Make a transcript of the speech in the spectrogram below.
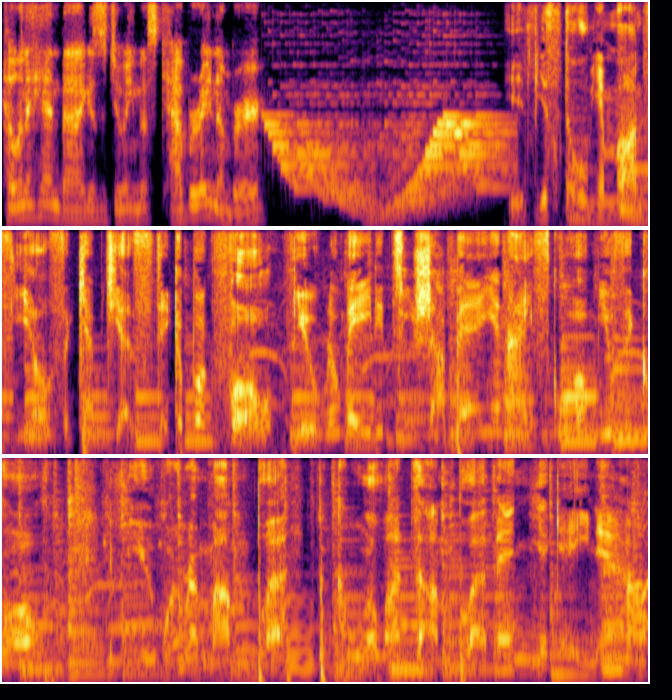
Helena Handbag is doing this cabaret number. If you stole your mom's heels or kept your stick sticker book full, if you related to Sharpay in high school musical, if you were a mumbler but cool on Tumblr, then you're gay now.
